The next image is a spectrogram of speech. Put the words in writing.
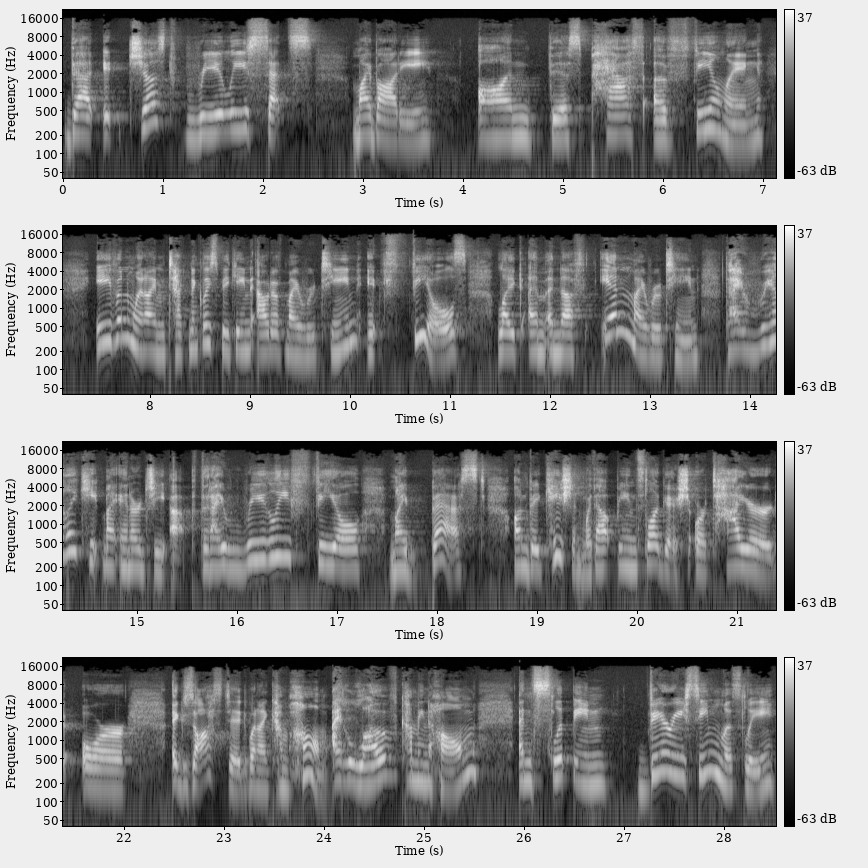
That it just really sets my body on this path of feeling, even when I'm technically speaking out of my routine, it feels like I'm enough in my routine that I really keep my energy up, that I really feel my best on vacation without being sluggish or tired or exhausted when I come home. I love coming home and slipping very seamlessly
